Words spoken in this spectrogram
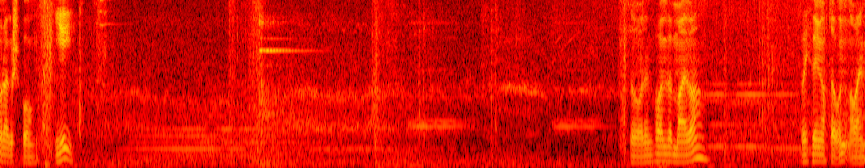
runtergesprungen. Yay. So, dann wollen wir mal, wa? Aber ich will noch da unten rein.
